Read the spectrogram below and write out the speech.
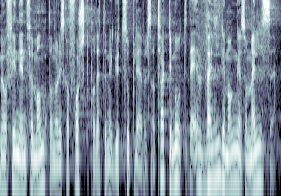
med å finne informanter når de skal forske på dette med gudsopplevelser. Tvert imot, det er veldig mange som melder seg.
